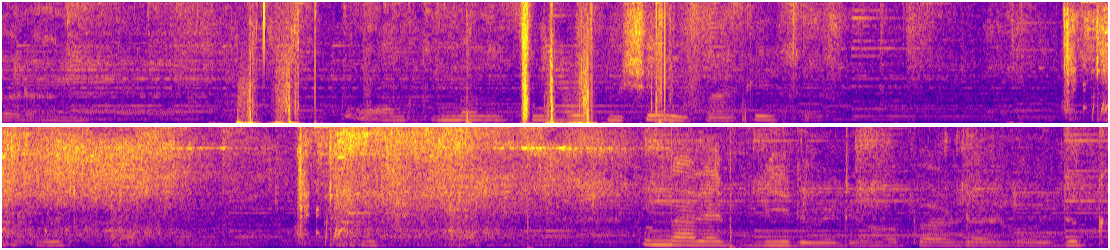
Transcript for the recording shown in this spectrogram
önemli. Altında tutulacak bir şey yok arkadaşlar. Bunlar hep bir veriyor. Hoparlör koyduk.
